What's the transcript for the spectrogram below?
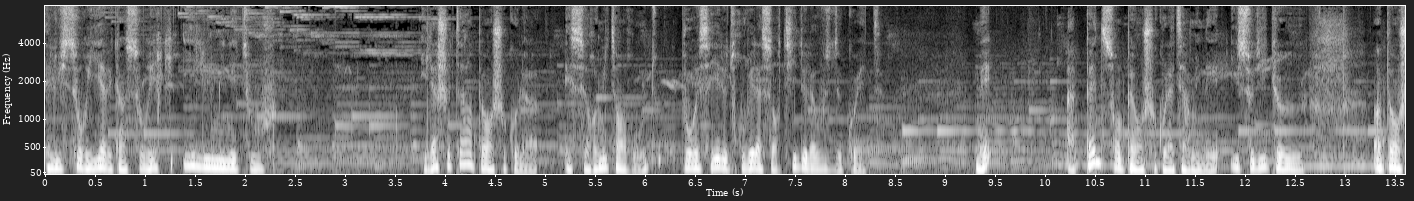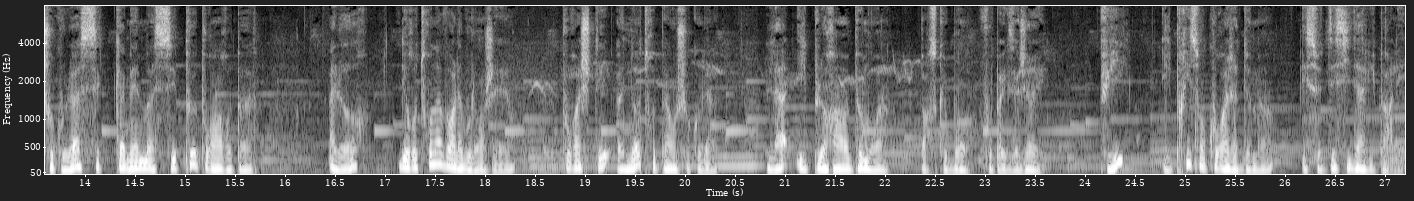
Elle lui souriait avec un sourire qui illuminait tout. Il acheta un pain au chocolat et se remit en route pour essayer de trouver la sortie de la housse de couette. Mais, à peine son pain au chocolat terminé, il se dit que un pain au chocolat, c'est quand même assez peu pour un repas. Alors, il retourna voir la boulangère pour acheter un autre pain au chocolat. Là, il pleura un peu moins, parce que bon, faut pas exagérer. Puis, il prit son courage à deux mains et se décida à lui parler.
